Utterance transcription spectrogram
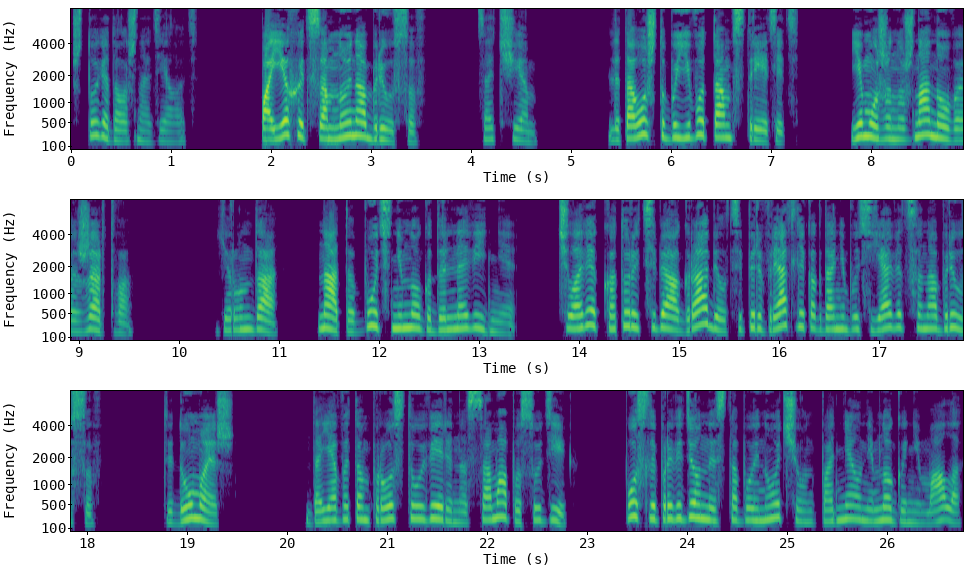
Что я должна делать? Поехать со мной на Брюсов. Зачем? Для того, чтобы его там встретить. Ему же нужна новая жертва. Ерунда. Ната, будь немного дальновиднее. Человек, который тебя ограбил, теперь вряд ли когда-нибудь явится на Брюсов. Ты думаешь? Да я в этом просто уверена, сама посуди. После проведенной с тобой ночи он поднял ни много ни мало,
